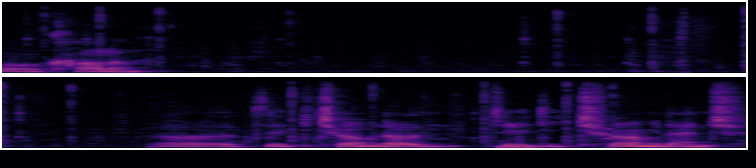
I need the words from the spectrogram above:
or column. Uh, the determinant the determinant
